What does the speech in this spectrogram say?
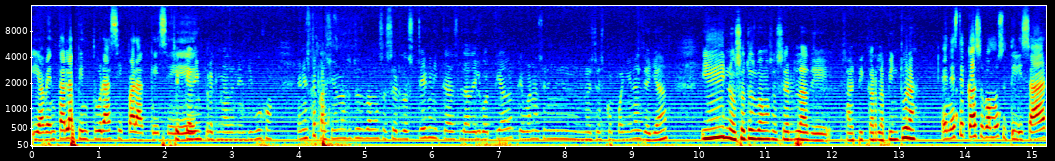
y aventar la pintura así para que se... se queda impregnado en el dibujo. En esta ocasión nosotros vamos a hacer dos técnicas, la del goteado que van a hacer nuestras compañeras de allá y nosotros vamos a hacer la de salpicar la pintura. En este caso vamos a utilizar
